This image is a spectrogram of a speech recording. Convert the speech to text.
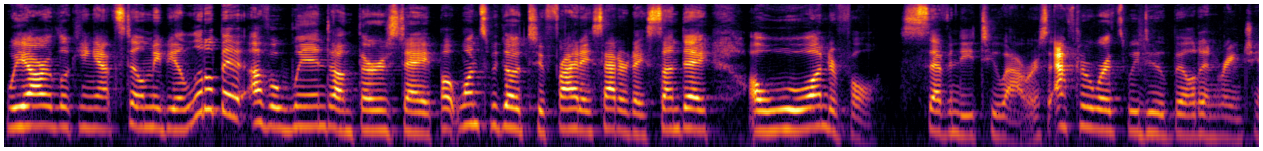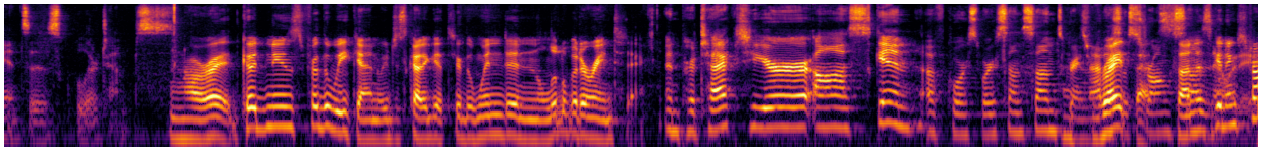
we are looking at still maybe a little bit of a wind on Thursday, but once we go to Friday, Saturday, Sunday, a wonderful 72 hours. Afterwards, we do build in rain chances, cooler temps. All right, good news for the weekend. We just got to get through the wind and a little bit of rain today. And protect your uh, skin, of course. Wear some sunscreen. That's that right. Is a strong that sun, sun is getting nowadays. strong.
